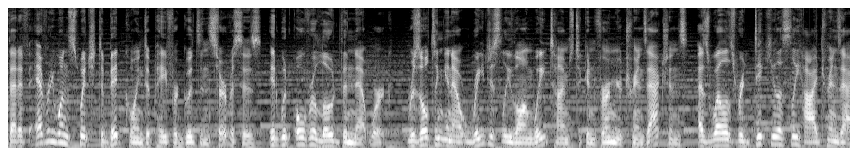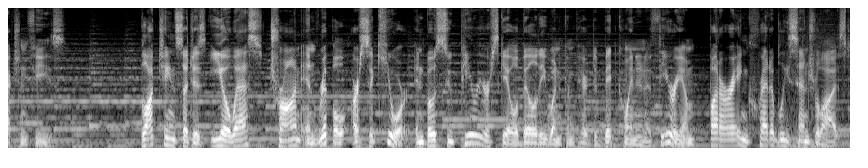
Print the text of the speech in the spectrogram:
that if everyone switched to Bitcoin to pay for goods and services, it would overload the network, resulting in outrageously long wait times to confirm your transactions, as well as ridiculously high transaction fees. Blockchains such as EOS, Tron, and Ripple are secure and boast superior scalability when compared to Bitcoin and Ethereum, but are incredibly centralized.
